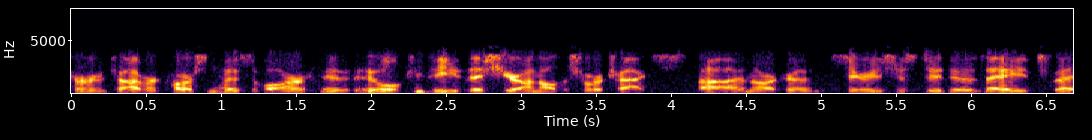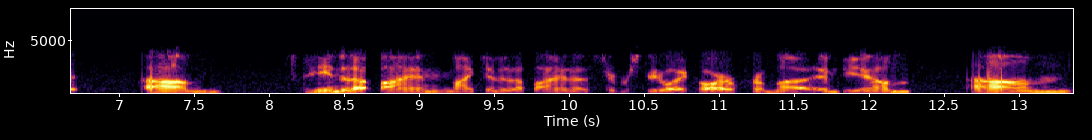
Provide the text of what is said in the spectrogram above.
current driver Carson Hocevar, who who will compete this year on all the short tracks uh, in ARCA series just due to his age. But um, he ended up buying Mike ended up buying a super speedway car from uh, MDM, um,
